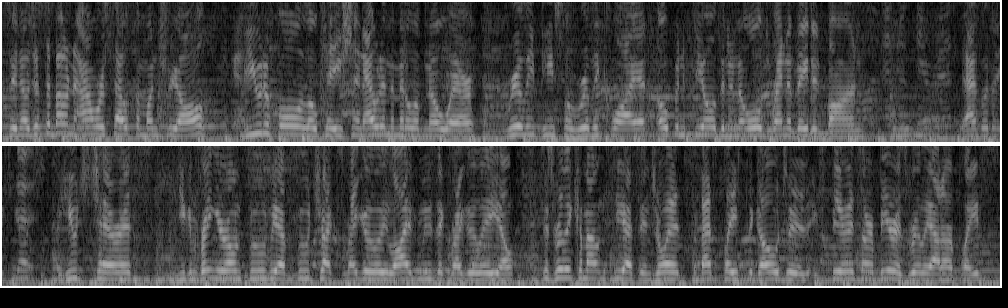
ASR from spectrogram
So you know, just about an hour south of Montreal. Beautiful location, out in the middle of nowhere. Really peaceful, really quiet. Open field in an old renovated barn. And with a huge, a huge terrace. You can bring your own food. We have food trucks regularly, live music regularly. You know, just really come out and see us, enjoy it. It's the best place to go to experience our beer. Is really at our place.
